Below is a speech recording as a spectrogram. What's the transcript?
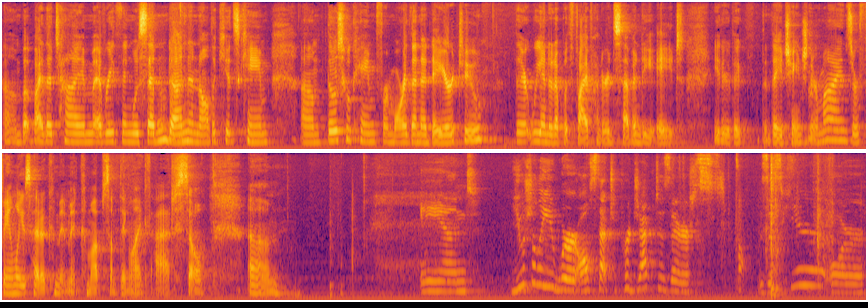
Um, but by the time everything was said and done and all the kids came, um, those who came for more than a day or two, there, we ended up with 578. Either they, they changed their minds or families had a commitment come up, something like that. So, um, And usually we're all set to project. Is there, is this here or?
